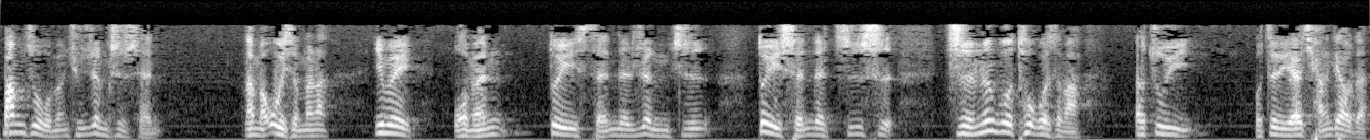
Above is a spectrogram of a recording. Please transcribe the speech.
帮助我们去认识神。那么为什么呢？因为我们对神的认知、对神的知识，只能够透过什么？要注意，我这里要强调的，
